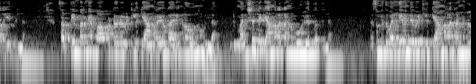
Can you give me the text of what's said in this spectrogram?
അറിയുന്നില്ല സത്യം പറഞ്ഞാൽ പാവപ്പെട്ടവരുടെ വീട്ടിൽ ക്യാമറയോ കാര്യങ്ങളോ ഒന്നുമില്ല. ഒരു മനുഷ്യന്റെ ക്യാമറ കണ്ണ് പോലും എത്തത്തില്ല. അതേസമയത്ത് വലിയവന്റെ വീട്ടിൽ ക്യാമറ കണ്ണുകൾ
